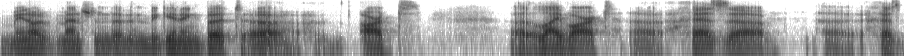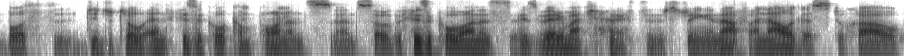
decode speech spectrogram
may not have mentioned that in the beginning, but art, LiveArt, has uh, has both digital and physical components. And so the physical one is is very much, interesting enough, analogous to how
